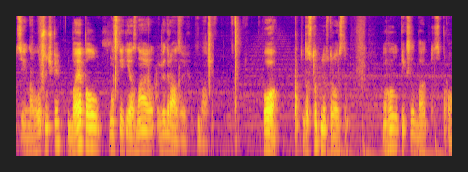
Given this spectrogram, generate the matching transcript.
ці навушнички, бо Apple, наскільки я знаю, відразу їх бачив. О, доступні устройства. Google Pixel Buds Pro.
